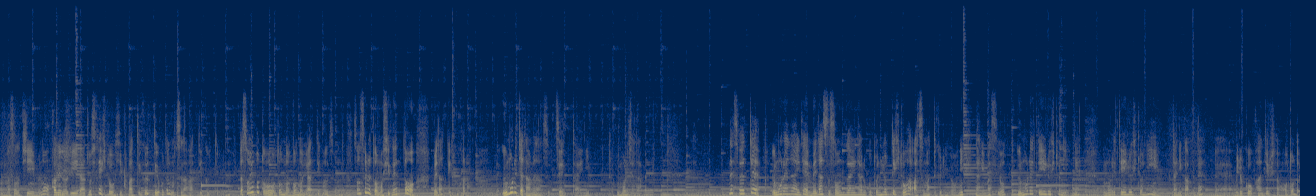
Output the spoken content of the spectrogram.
まあ、そのチームの影のリーダーとして人を引っ張っていくっていうことにもつながっていくっていうね。だそういうことをどんどんどんどんやっていくんですよね。そうするともう自然と目立っていくから、ね、埋もれちゃダメなんですよ。絶対に。埋もれちゃダメ。でそうやって埋もれないで目立つ存在になることによって人が集まってくるようになりますよって。埋もれている人にね。埋もれている人に何かのね、えー、魅力を感じる人はほとんど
